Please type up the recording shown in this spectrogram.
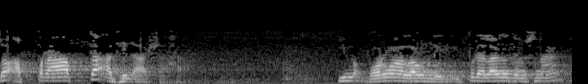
సో అప్రాప్త అభిలాష. ఈ పూర్వం అలా ఉండేది. ఇప్పుడు ఎలాగో తెలిసిన?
